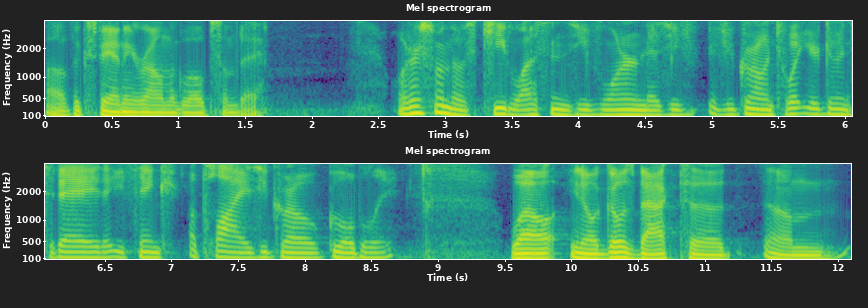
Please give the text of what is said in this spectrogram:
of expanding around the globe someday. What are some of those key lessons you've learned as you've as you've grown to what you're doing today that you think apply as you grow globally? Well, you know, it goes back to um,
